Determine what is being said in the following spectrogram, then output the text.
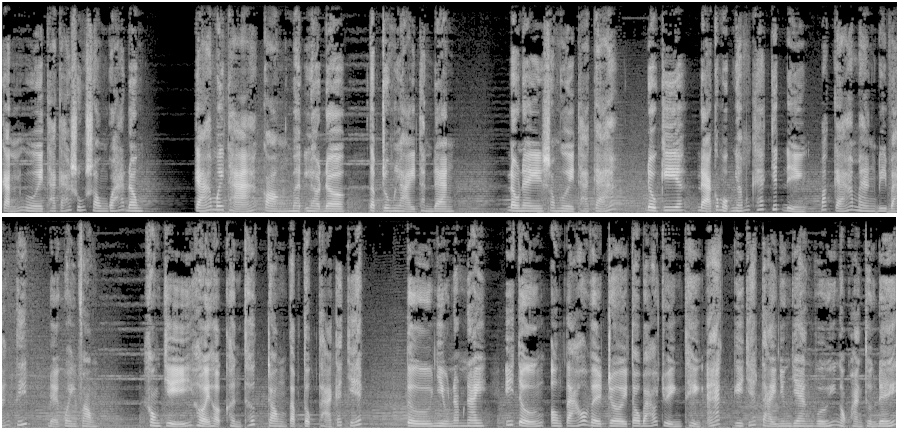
cảnh người thả cá xuống sông quá đông. Cá mới thả còn mệt lờ đờ, tập trung lại thành đàn. Đầu này xong người thả cá, đầu kia đã có một nhóm khác chích điện bắt cá mang đi bán tiếp để quay vòng. Không chỉ hời hợt hình thức trong tập tục thả cá chép, từ nhiều năm nay, ý tưởng ông táo về trời tâu báo chuyện thiện ác ghi chép tại nhân gian với ngọc hoàng thượng đế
